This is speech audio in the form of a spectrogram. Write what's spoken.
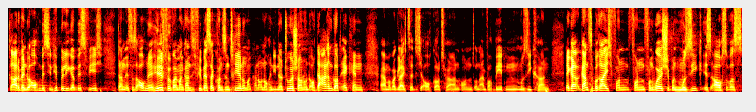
Gerade wenn du auch ein bisschen hippeliger bist wie ich, dann ist es auch eine Hilfe, weil man kann sich viel besser konzentrieren und man kann auch noch in die Natur schauen und auch darin Gott erkennen, ähm, aber gleichzeitig auch Gott hören und, und einfach beten, Musik hören. Der ganze Bereich von, von, von Worship und Musik ist auch so was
